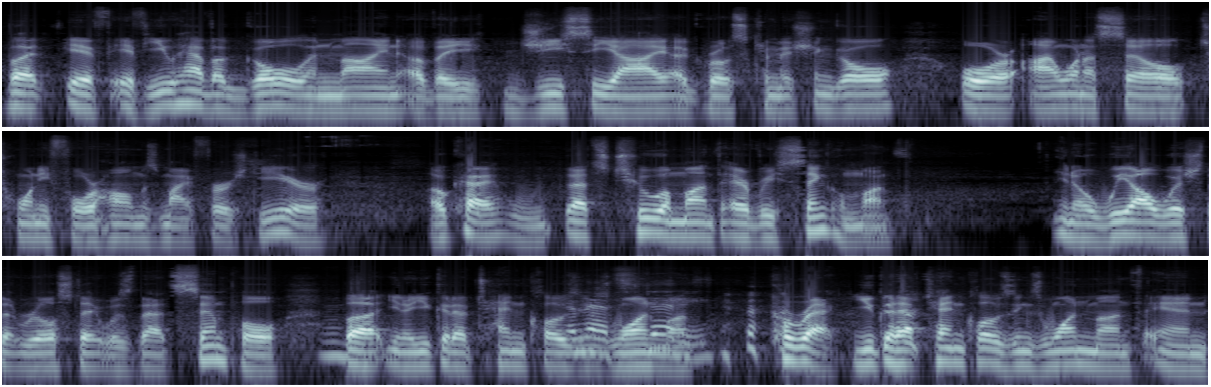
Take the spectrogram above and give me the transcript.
But if if you have a goal in mind of a GCI, a gross commission goal, or I want to sell 24 homes my first year, okay, that's two a month every single month you know, we all wish that real estate was that simple, but you know, you could have 10 closings Mm-hmm. one steady. month. Correct. You could have 10 closings one month and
